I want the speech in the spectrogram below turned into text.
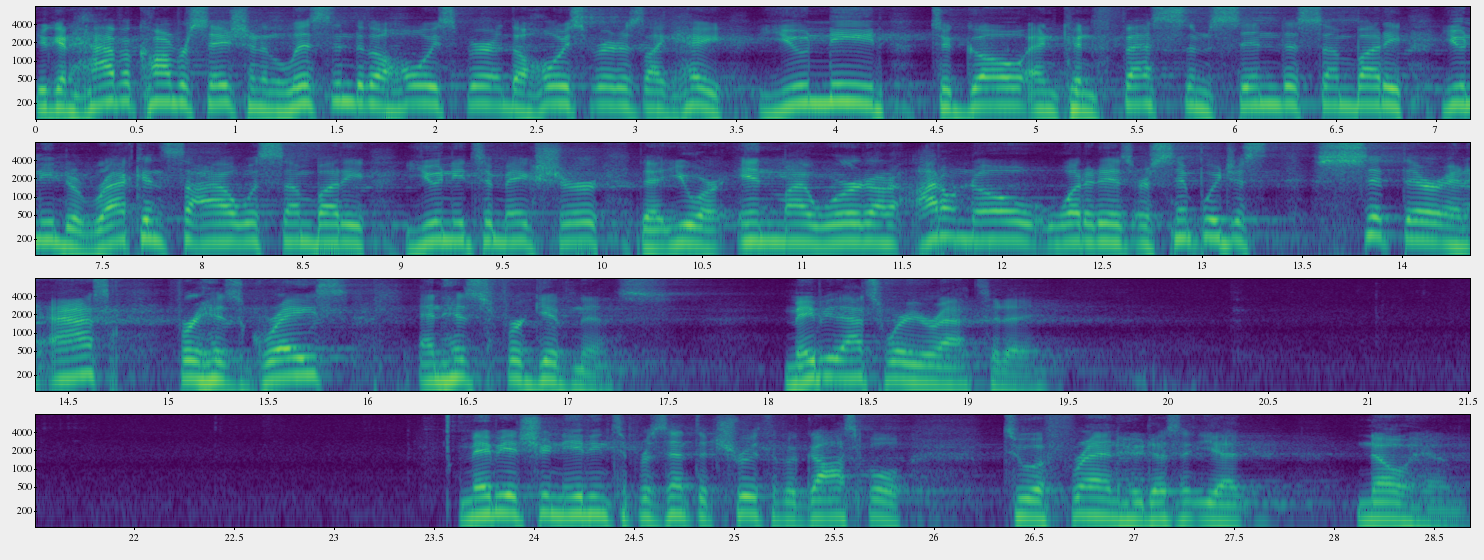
you can have a conversation and listen to the holy spirit and the holy spirit is like hey you need to go and confess some sin to somebody. You need to reconcile with somebody. You need to make sure that you are in my word. On it. i don't know what it is or simply just sit there and ask for his grace and his forgiveness. Maybe that's where you're at today. Maybe it's you needing to present the truth of a gospel to a friend who doesn't yet know him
